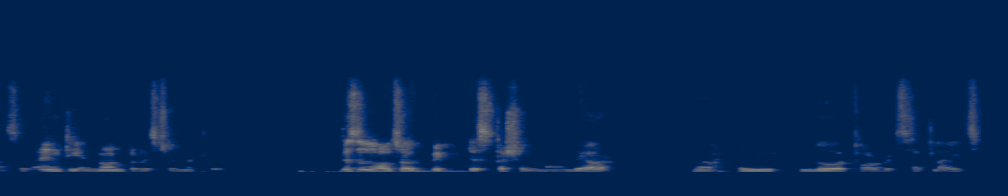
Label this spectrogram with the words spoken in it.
as an anti and non-terrestrial network. This is also a big discussion now. They are uh, low orbit satellites.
